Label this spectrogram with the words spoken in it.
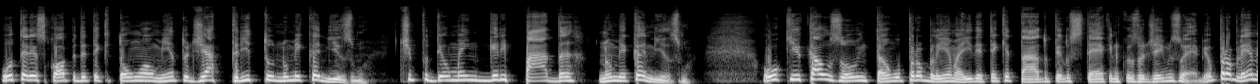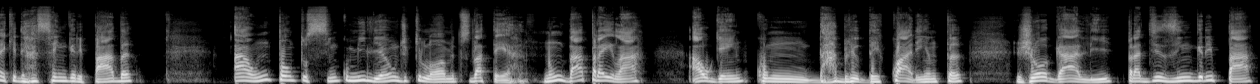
o telescópio detectou um aumento de atrito no mecanismo. Tipo, deu uma engripada no mecanismo. O que causou, então, o problema aí detectado pelos técnicos do James Webb. O problema é que deu essa engripada a 1,5 milhão de quilômetros da Terra. Não dá para ir lá alguém com WD-40 jogar ali para desengripar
